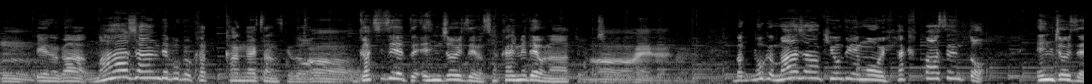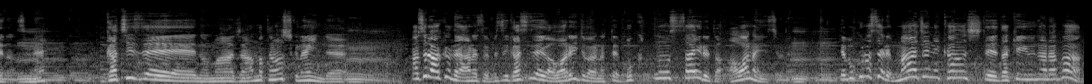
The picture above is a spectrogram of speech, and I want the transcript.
うんて。いうのが、麻雀で僕か考えてたんですけど。ガチ勢とエンジョイ勢の境目だよなって思いました。ああ、はいはいはい。ば僕、麻雀は基本的にもう100%エンジョイ勢なんですよね。うんガチ勢の麻雀あんま楽しくないんで、うんうん。あ、それはあくまであれですよ。別にガチ勢が悪いとかじゃなくて、僕のスタイルと合わないんですよね。うんうん。で、僕のスタイル、麻雀に関してだけ言うならば、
